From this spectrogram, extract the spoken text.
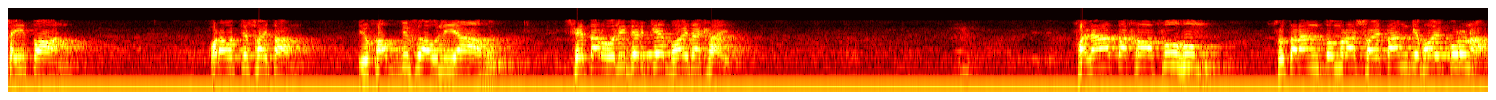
শাইতান ওরা হচ্ছে শয়তান। ইউখাব্বিফু আউলিয়াহু। সে তার অলিদেরকে ভয় দেখায়। ফালা তাখাফুহুম। সুতরাং তোমরা শয়তানকে ভয় করো না।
